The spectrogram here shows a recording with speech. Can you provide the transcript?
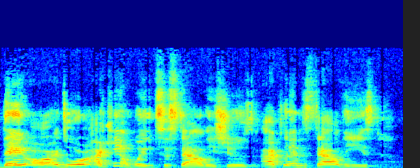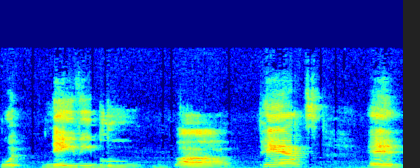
they are adorable. I can't wait to style these shoes. I plan to style these with navy blue uh, pants and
